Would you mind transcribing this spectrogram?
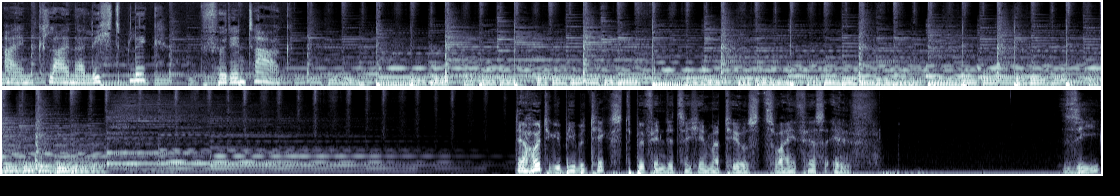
Ein kleiner Lichtblick für den Tag. Der heutige Bibeltext befindet sich in Matthäus 2, Vers 11. Sie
